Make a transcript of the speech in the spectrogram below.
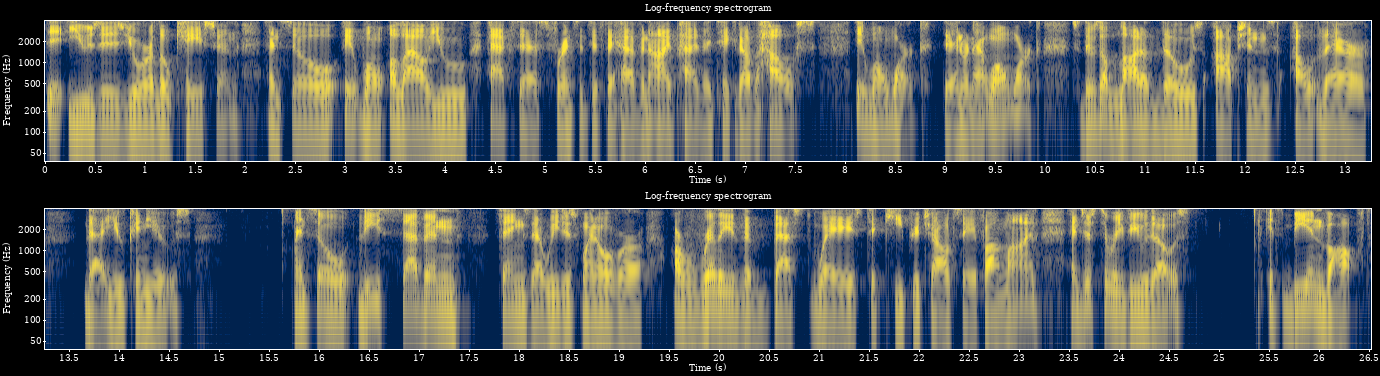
it uses your location. And so it won't allow you access. For instance, if they have an iPad and they take it out of the house, it won't work. The internet won't work. So there's a lot of those options out there that you can use. And so these seven things that we just went over are really the best ways to keep your child safe online. And just to review those, it's be involved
